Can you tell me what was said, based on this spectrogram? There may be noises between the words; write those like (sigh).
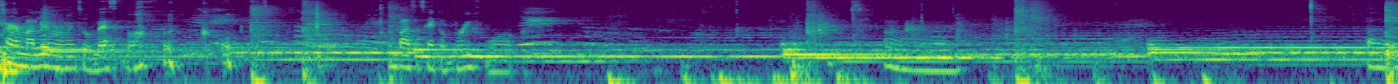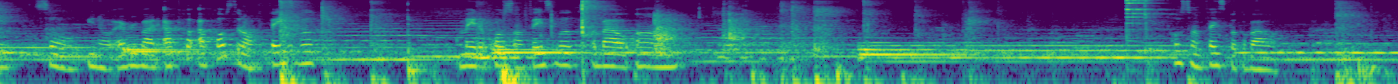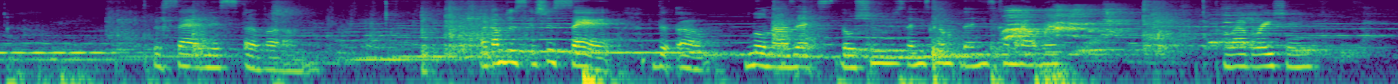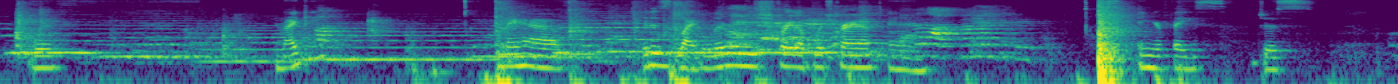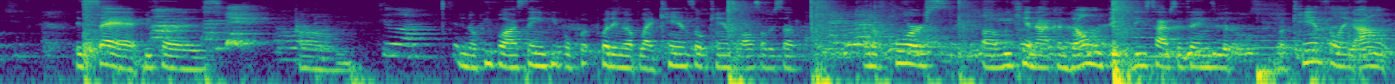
turned my living room into a basketball (laughs) court. I'm about to take a brief walk. Um, uh, so you know, everybody. I put. I posted on Facebook. I made a post on Facebook about um, post on Facebook about the sadness of um, like I'm just it's just sad. The uh, Lil Nas X those shoes that he's come that he's coming out with. Collaboration with Nike. And they have it is like literally straight up witchcraft and in your face just it's sad because um, you know people are seeing people put, putting up like cancel cancel all this of stuff. And of course uh, we cannot condone th- these types of things but but canceling i don't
